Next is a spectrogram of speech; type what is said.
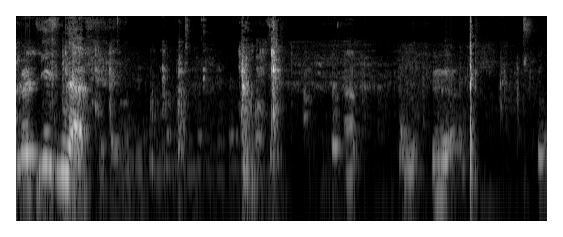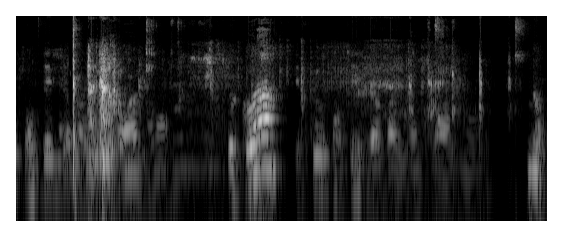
Le 19. Est-ce que, est-ce que vous pensez que je vais avoir des encouragements Le quoi? Est-ce que vous pensez avoir des encouragements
